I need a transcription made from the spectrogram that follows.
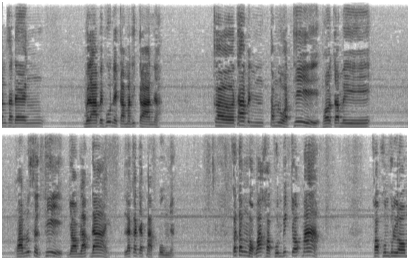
การแสดงเวลาไปพูดในกรรมธิการเนี่ยก็ถ้าเป็นตำรวจที่พอจะมีความรู้สึกที่ยอมรับได้ แล้วก็จะปรับปรุงเนี่ย ก็ต้องบอกว่าขอบคุณบิ๊กโจ๊กมาก ขอบคุณคุณโลม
